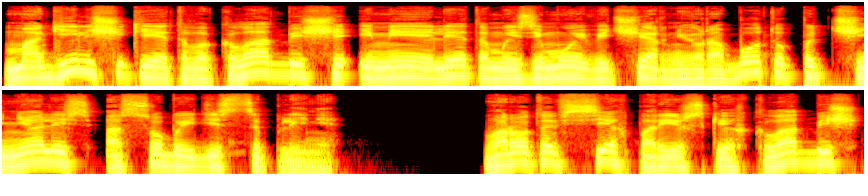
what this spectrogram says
могильщики этого кладбища, имея летом и зимой вечернюю работу, подчинялись особой дисциплине. Ворота всех парижских кладбищ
